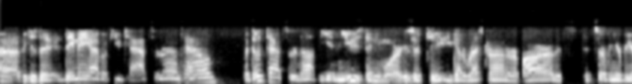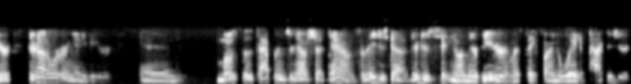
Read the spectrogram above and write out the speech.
uh, because they they may have a few taps around town, but those taps are not being used anymore because if you got a restaurant or a bar that's that's serving your beer, they're not ordering any beer, and most of those tap rooms are now shut down. So they just got they're just sitting on their beer unless they find a way to package it.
